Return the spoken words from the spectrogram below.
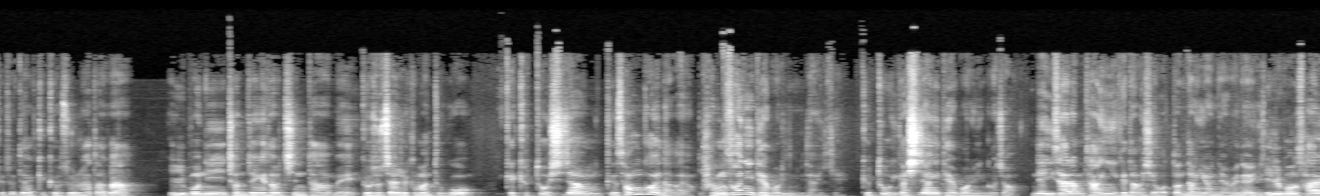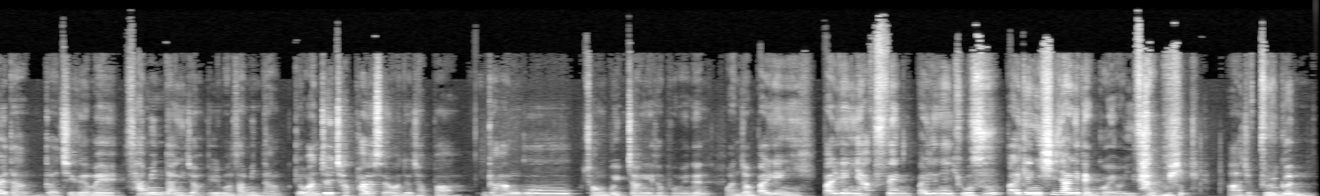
교토대학교 교수를 하다가 일본이 전쟁에서 진 다음에 교수 자리를 그만두고 그 교토 시장 그 선거에 나가요. 당선이 돼버립니다, 이게. 교토기가 시장이 돼버린 거죠. 근데 이 사람 당이 그 당시 어떤 당이었냐면은 일본 사회당, 그러니까 지금의 3인당이죠. 일본 3인당. 그러니까 완전히 좌파였어요, 완전 좌파. 그러니까 한국 정부 입장에서 보면은 완전 빨갱이, 빨갱이 학생, 빨갱이 교수, 빨갱이 시장이 된 거예요, 이 사람이. 아주 붉은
